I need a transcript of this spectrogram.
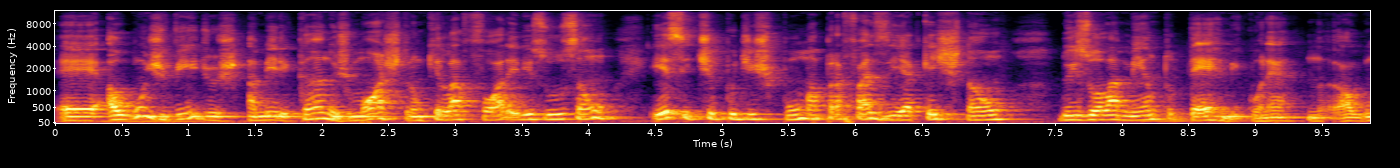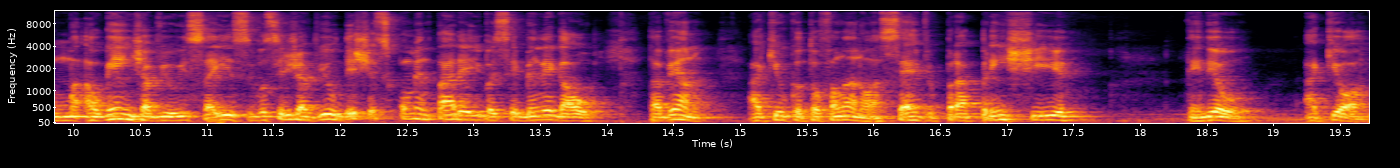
É, alguns vídeos americanos mostram que lá fora eles usam esse tipo de espuma para fazer a questão do isolamento térmico, né? Alguma, alguém já viu isso aí? Se você já viu, deixa esse comentário aí, vai ser bem legal. Tá vendo? Aqui o que eu estou falando, ó, serve para preencher, entendeu? Aqui, ó,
